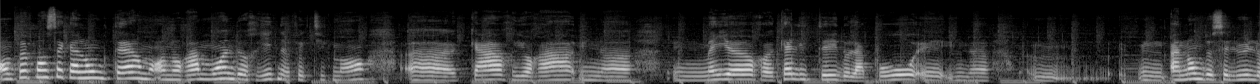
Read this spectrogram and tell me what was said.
On peut penser qu'à long terme, on aura moins de rides, effectivement, euh, car il y aura une, une, meilleure qualité de la peau et une, un nombre de cellules,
